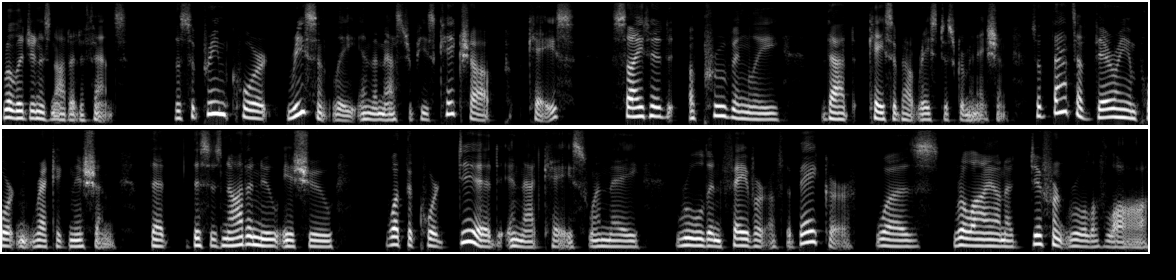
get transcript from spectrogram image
religion is not a defense. The Supreme Court recently, in the Masterpiece Cake Shop case, cited approvingly that case about race discrimination. So that's a very important recognition that this is not a new issue. What the court did in that case when they ruled in favor of the baker was rely on a different rule of law.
